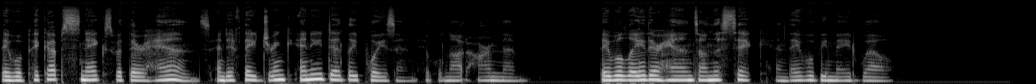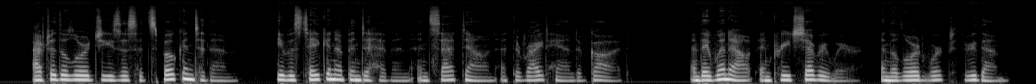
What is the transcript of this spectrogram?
They will pick up snakes with their hands, and if they drink any deadly poison, it will not harm them. They will lay their hands on the sick, and they will be made well. After the Lord Jesus had spoken to them, he was taken up into heaven and sat down at the right hand of God. And they went out and preached everywhere, and the Lord worked through them,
